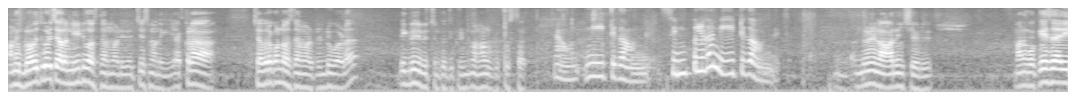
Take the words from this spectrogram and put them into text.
మనకి బ్లౌజ్ కూడా చాలా నీట్గా వస్తుంది అనమాట ఇది వచ్చేసి మనకి ఎక్కడ చెదరకుండా వస్తుంది అనమాట ప్రింట్ కూడా. దగ్గర చూపించాను కొద్ది ప్రింట్ మన వాళ్ళకి చూస్తారు. అవును నీట్గా ఉంది. సింపుల్గా నీట్గా ఉంది. అందులో ఇలా ఆరెంజ్ షేడ్. మనకు ఒకేసారి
